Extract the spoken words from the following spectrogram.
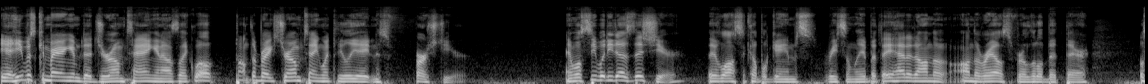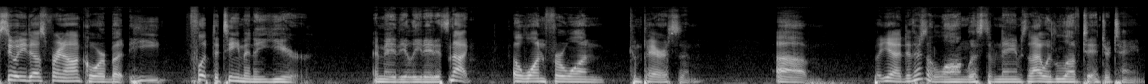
Yeah, he was comparing him to Jerome Tang, and I was like, well, pump the brakes. Jerome Tang went to the Elite Eight in his first year, and we'll see what he does this year. They've lost a couple games recently, but they had it on the on the rails for a little bit there. We'll see what he does for an encore, but he flipped a team in a year and made the Elite Eight. It's not a one for one comparison. Um, but yeah, there's a long list of names that I would love to entertain.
